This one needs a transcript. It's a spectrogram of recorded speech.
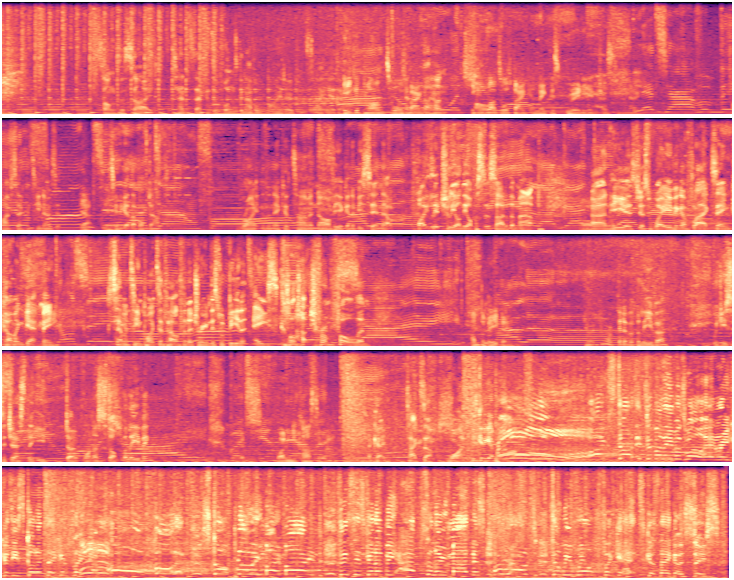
Songs aside, 10 seconds of fun's gonna have a wide open sight here. He could plant towards bank. The hunt. He can Oh. plant towards bank and make this really interesting. You know. Five seconds, he knows it. Yeah. He's going to get that bomb down. Right in the nick of time, and Navi are going to be sitting there quite literally on the opposite side of the map. And he is just waving a flag saying, come and get me. 17 points of health in a dream. This would be an ace clutch from Fallen. I'm believing. You're, you're a bit of a believer. Would you suggest that you don't want to stop believing? Why don't you cast around? Okay, tags up. One. He's going to get... Oh! oh! I'm starting to believe as well, Henry, because he's got to take and flame. Oh, Fallen! Stop blowing will forget, because there goes Zeus.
